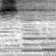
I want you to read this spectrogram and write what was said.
so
